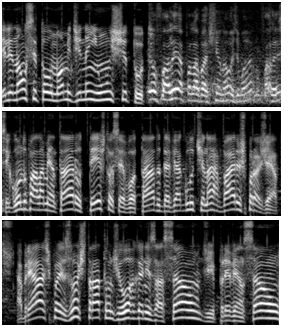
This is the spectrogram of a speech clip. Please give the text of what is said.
Ele não citou o nome de nenhum instituto. Eu falei a palavra China hoje de manhã? Não falei. Segundo o parlamentar, o texto a ser votado deve aglutinar vários projetos. Abre aspas, uns tratam de organização, de prevenção,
